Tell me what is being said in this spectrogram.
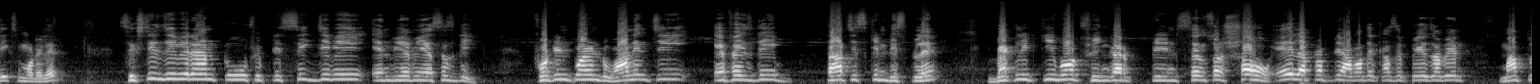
সিক্স মডেলের sixteen GB RAM two fifty six GB NVMe SSD fourteen point one inch FHD touch screen display backlit keyboard fingerprint sensor সহ এই ল্যাপটপটি আমাদের কাছে পেয়ে যাবেন মাত্র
